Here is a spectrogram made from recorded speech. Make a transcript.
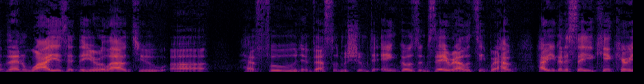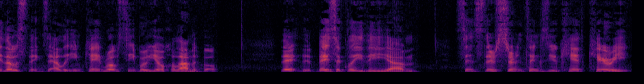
then, why is it that you're allowed to uh, have food and vessels? Mishum de'en goes How how are you going to say you can't carry those things? Basically, the um, since there's certain things you can't carry,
